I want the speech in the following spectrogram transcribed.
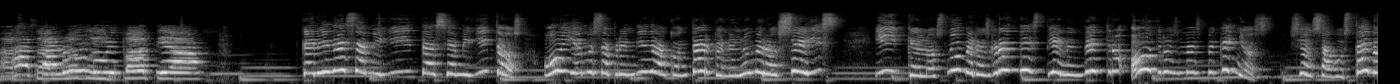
¡Hasta, luego, Hipatia! Queridas amiguitas y amiguitos, hoy hemos aprendido a contar con el número 6 y que los números grandes tienen dentro otros más pequeños. Si os ha gustado,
